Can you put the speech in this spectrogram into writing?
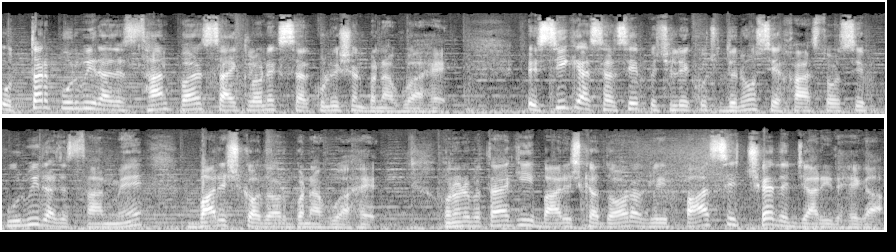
उत्तर पूर्वी राजस्थान पर साइक्लोनिक सर्कुलेशन बना हुआ है। इसी के असर से पिछले कुछ दिनों से खासतौर से पूर्वी राजस्थान में बारिश का दौर बना हुआ है। उन्होंने बताया कि बारिश का दौर अगले पाँच से छह दिन जारी रहेगा।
